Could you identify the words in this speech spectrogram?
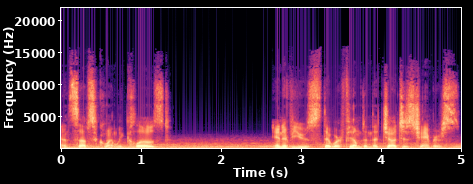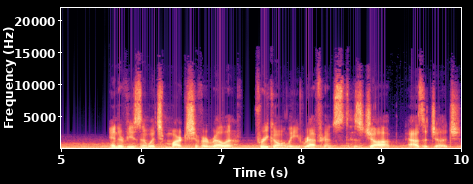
and subsequently closed. Interviews that were filmed in the judge's chambers. Interviews in which Mark Ciavarella frequently referenced his job as a judge.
